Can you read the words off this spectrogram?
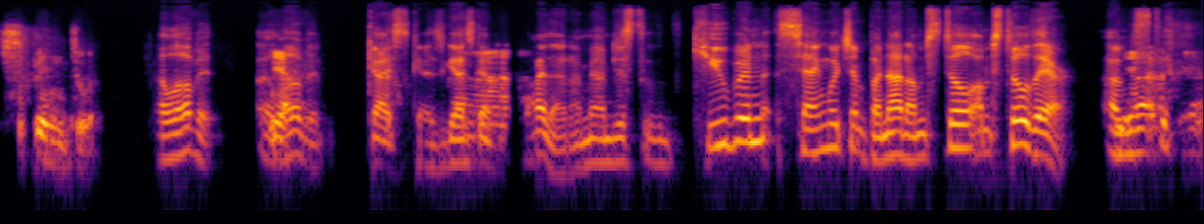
spin to it. I love it. I yeah. love it guys guys you guys got to try that i mean i'm just cuban sandwich empanada i'm still i'm still there I'm yeah, still...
